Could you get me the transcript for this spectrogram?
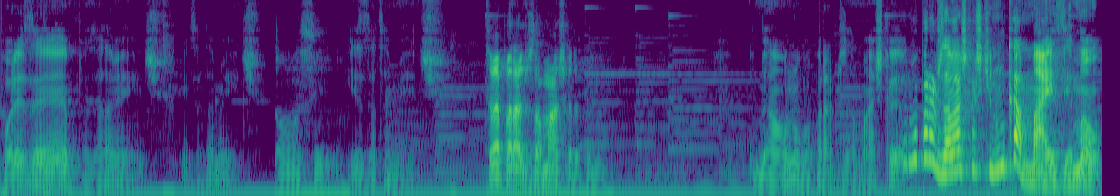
Por exemplo, exatamente. Exatamente. Então, assim. Exatamente. Você vai parar de usar máscara, Pena? Não, não vou parar de usar máscara. Eu não vou parar de usar máscara, acho que nunca mais, irmão.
